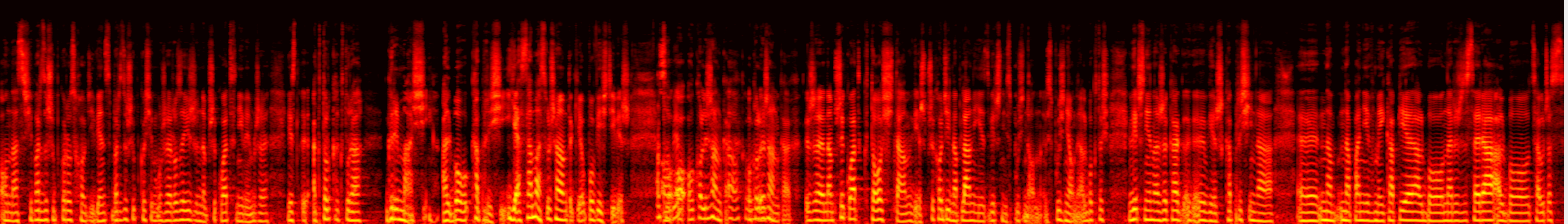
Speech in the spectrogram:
o nas się bardzo szybko rozchodzi, więc bardzo szybko się może rozejrzy na przykład, nie wiem, że jest aktorka, która grymasi albo kaprysi. I ja sama słyszałam takie opowieści, wiesz, o, o, o, koleżankach, A, o, o koleżankach, że na przykład ktoś tam, wiesz, przychodzi na plan i jest wiecznie spóźniony, spóźniony albo ktoś wiecznie narzeka, wiesz, kaprysi na, e, na, na panie w make-upie, albo na reżysera, albo cały czas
